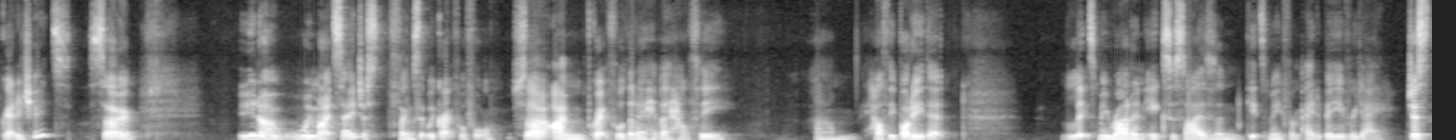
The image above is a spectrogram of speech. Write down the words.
gratitudes. So, you know, we might say just things that we're grateful for. So I'm grateful that I have a healthy, um, healthy body that lets me run and exercise and gets me from A to B every day. Just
